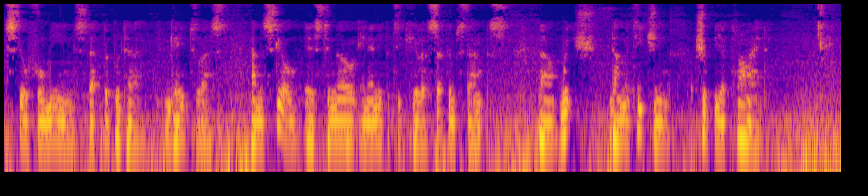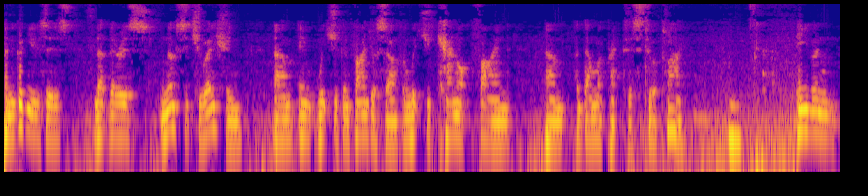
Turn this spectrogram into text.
skillful means that the Buddha gave to us. And the skill is to know in any particular circumstance uh, which Dhamma teaching should be applied. And the good news is that there is no situation um, in which you can find yourself in which you cannot find um, a Dhamma practice to apply. Even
